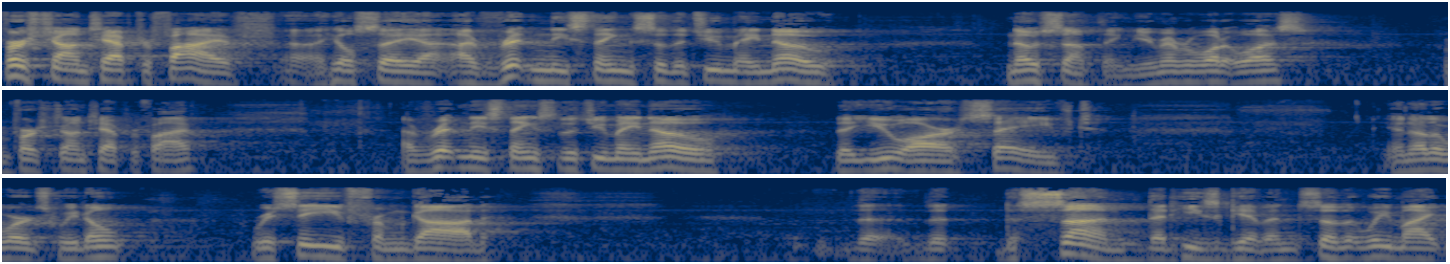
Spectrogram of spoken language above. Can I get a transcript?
First John chapter 5, uh, he'll say, I've written these things so that you may know know something. Do you remember what it was from 1 John chapter 5? I've written these things so that you may know that you are saved. In other words, we don't receive from God the, the, the Son that He's given so that we might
